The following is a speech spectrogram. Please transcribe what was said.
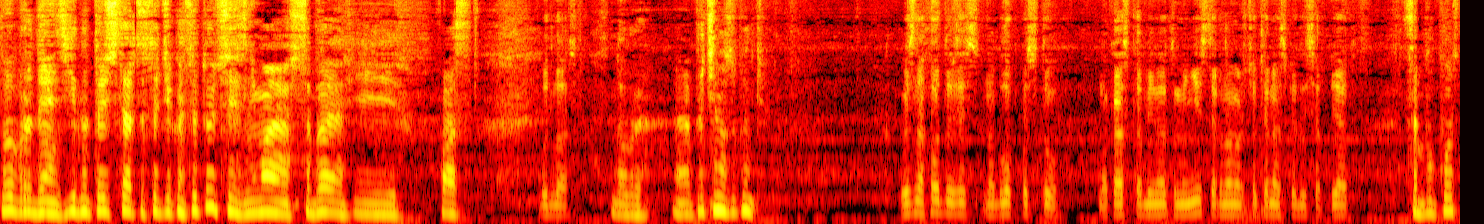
Добрий день. Згідно 34 статті Конституції, знімаю себе і вас. Будь ласка. Добре. Е, Причина зупинки. Ви знаходитесь на блокпосту. Наказ Кабінету міністр номер 1455. Це блокпост.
